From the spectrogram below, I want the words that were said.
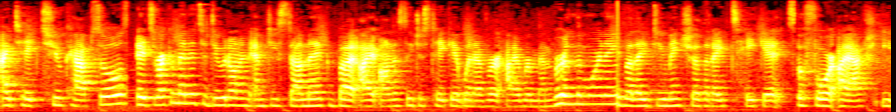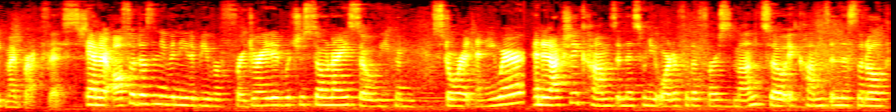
I take two capsules. It's recommended to do it on an empty stomach, but I honestly just take it whenever I remember in the morning. But I do make sure that I take it before I actually eat my breakfast. And it also doesn't even need to be refrigerated, which is so nice. So you can store it anywhere. And it actually comes in this when you order for the first month. So it comes in this little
